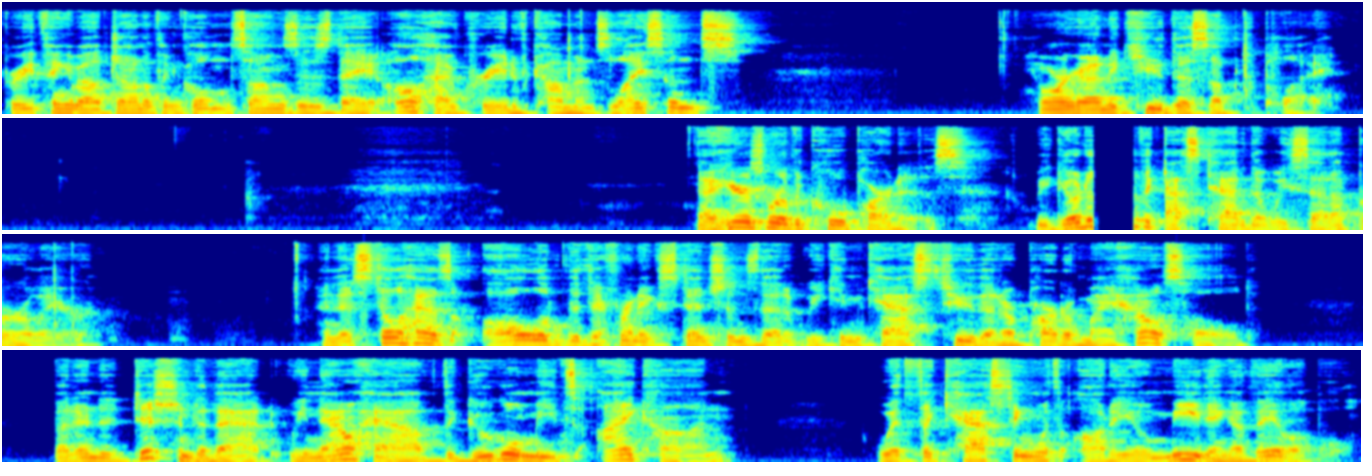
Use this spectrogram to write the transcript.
Great thing about Jonathan Coulton songs is they all have Creative Commons license. And we're going to cue this up to play. Now here's where the cool part is. We go to the cast tab that we set up earlier, and it still has all of the different extensions that we can cast to that are part of my household. But in addition to that, we now have the Google Meets icon with the casting with audio meeting available.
